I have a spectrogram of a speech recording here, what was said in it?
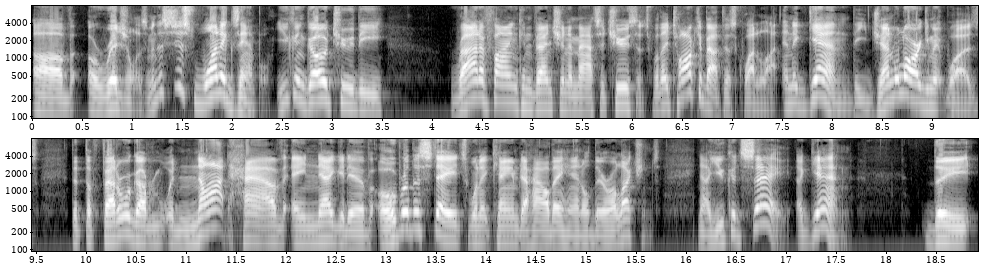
of originalism. And this is just one example. You can go to the ratifying convention in Massachusetts where they talked about this quite a lot. And again, the general argument was that the federal government would not have a negative over the states when it came to how they handled their elections. Now, you could say, again, the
